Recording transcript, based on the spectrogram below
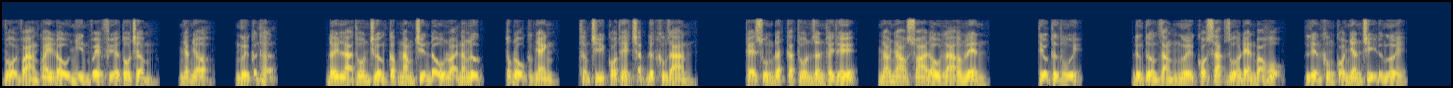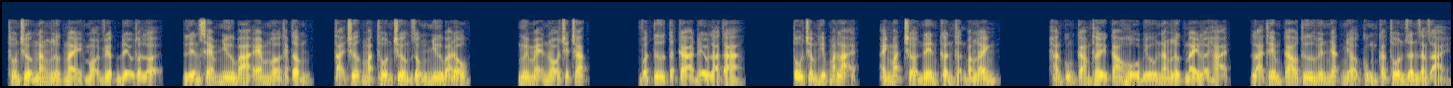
vội vàng quay đầu nhìn về phía tô trầm, nhắc nhở, ngươi cẩn thận. Đây là thôn trưởng cấp năm chiến đấu loại năng lực, tốc độ cực nhanh, thậm chí có thể chặt đứt không gian. Té xuống đất các thôn dân thấy thế, nhao nhao xoa đầu la ầm lên. Tiểu t ử túi đừng tưởng rằng ngươi có xác rùa đen bảo hộ, liền không có nhân trị được ngươi thôn trưởng năng lực này mọi việc đều thuận lợi, liền xem như ba em mở thép tấm, tại trước mặt thôn trưởng giống như bá đầu. Ngươi mẹ nó chết chắc. Vật tư tất cả đều là ta. Tô trầm híp mắt lại, ánh mắt trở nên cẩn thận băng lãnh. Hắn cũng cảm thấy cao hổ biêu năng lực này lợi hại, lại thêm cao thư huyên nhắc nhở cùng các thôn dân giàn giải,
